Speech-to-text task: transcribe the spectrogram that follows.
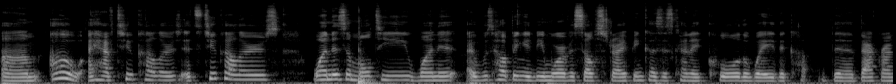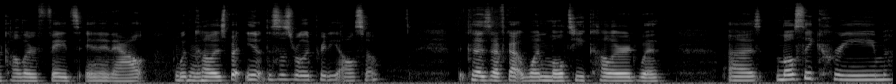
Um, oh, I have two colors. It's two colors. One is a multi. One is, I was hoping it'd be more of a self striping because it's kind of cool the way the co- the background color fades in and out with colors. But you know, this is really pretty also because I've got one multi-colored with uh, mostly cream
